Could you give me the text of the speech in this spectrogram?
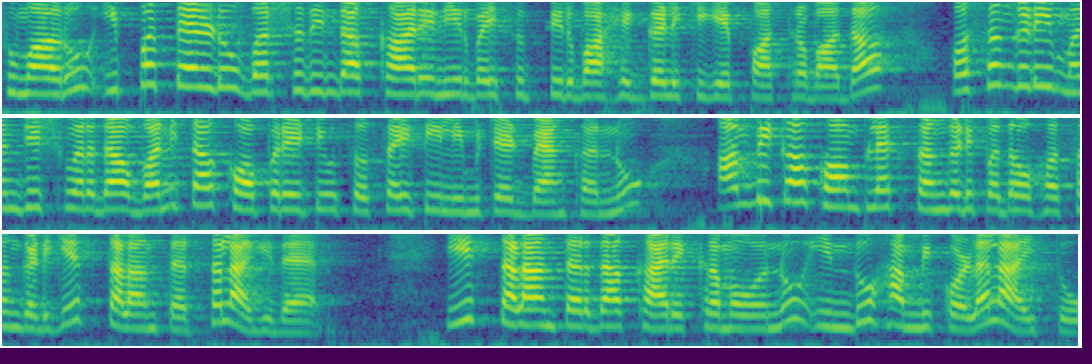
ಸುಮಾರು ಇಪ್ಪತ್ತೆರಡು ವರ್ಷದಿಂದ ಕಾರ್ಯನಿರ್ವಹಿಸುತ್ತಿರುವ ಹೆಗ್ಗಳಿಕೆಗೆ ಪಾತ್ರವಾದ ಹೊಸಂಗಡಿ ಮಂಜೇಶ್ವರದ Vanitha cooperative society limited bank ಅನ್ನು ಅಂಬಿಕಾ ಕಾಂಪ್ಲೆಕ್ಸ್ ಸಂಗಡಿಪದ ಹೊಸಂಗಡಿಗೆ ಸ್ಥಳಾಂತರಿಸಲಾಗಿದೆ. ಈ ಸ್ಥಳಾಂತರದ ಕಾರ್ಯಕ್ರಮವನ್ನು ಇಂದು ಹಮ್ಮಿಕೊಳ್ಳಲಾಯಿತು.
